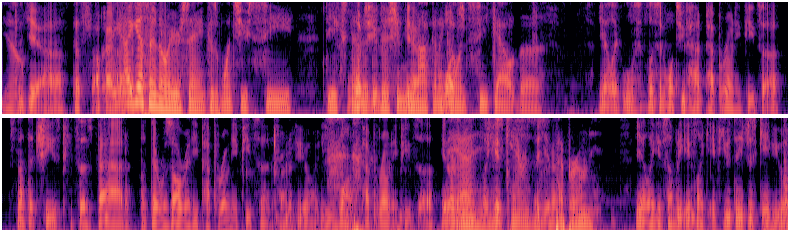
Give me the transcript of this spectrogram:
You know. yeah that's okay I, I guess I know what you're saying because once you see the extended you- edition, you're yeah, not going to go and seek out the. Yeah, like listen, once you've had pepperoni pizza, it's not that cheese pizza is bad, but there was already pepperoni pizza in front of you, and you want pepperoni pizza. You know what Yeah, I mean? Like you just it's can't resist you the pepperoni. Yeah, like if somebody, if like if you they just gave you a,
